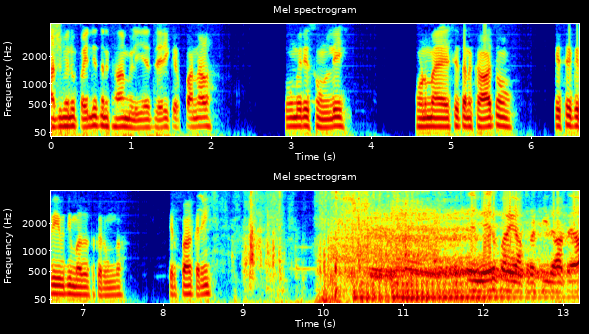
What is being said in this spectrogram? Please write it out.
ਅੱਜ ਮੈਨੂੰ ਪਹਿਲੀ ਤਨਖਾਹ ਮਿਲੀ ਹੈ, ਤੇਰੀ ਕਿਰਪਾ ਨਾਲ। ਤੂੰ ਮੇਰੀ ਸੁਣ ਲਈ। ਹੁਣ ਮੈਂ ਇਸੇ ਤਨਖਾਹ ਚੋਂ ਕਿਸੇ ਗਰੀਬ ਦੀ ਮਦਦ ਕਰੂੰਗਾ। ਕਿਰਪਾ ਕਰੀ। ਤੇ ਮੇਰ ਭਰੇ ਹੱਥ ਰੱਖੀ ਦਾਤਿਆ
